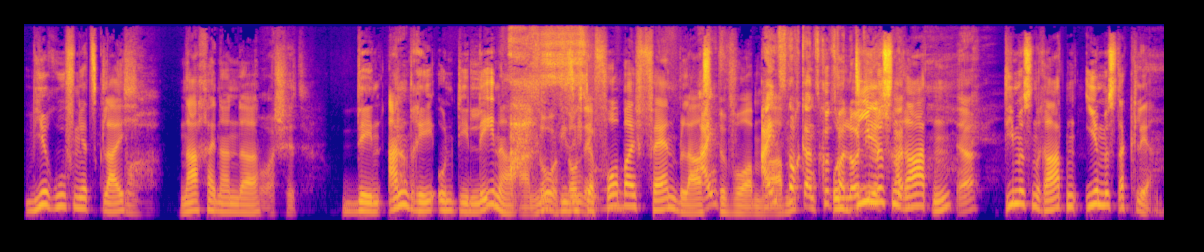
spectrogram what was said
wir rufen jetzt gleich Boah, nacheinander boah, shit. den André und die Lena Ach an, so, die so sich davor bei Fanblast Ein- beworben Eins haben. noch ganz kurz, weil und Leute die müssen schreiben- raten, Ja? die müssen raten, ihr müsst erklären.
